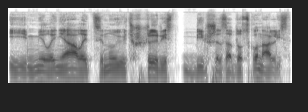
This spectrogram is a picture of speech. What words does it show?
і міленіали цінують щирість більше за досконалість.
